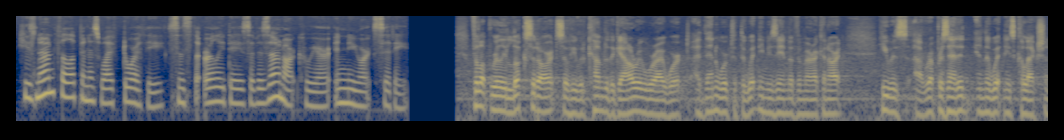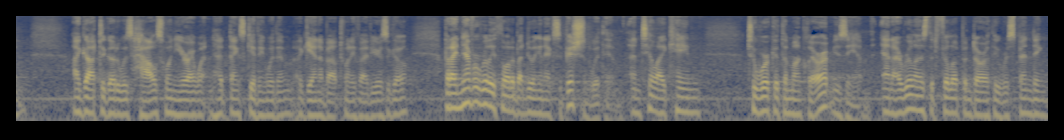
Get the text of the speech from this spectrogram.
He's known Philip and his wife Dorothy since the early days of his own art career in New York City. Philip really looks at art, so he would come to the gallery where I worked. I then worked at the Whitney Museum of American Art. He was uh, represented in the Whitney's collection. I got to go to his house one year. I went and had Thanksgiving with him, again about 25 years ago. But I never really thought about doing an exhibition with him until I came to work at the Montclair Art Museum, and I realized that Philip and Dorothy were spending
